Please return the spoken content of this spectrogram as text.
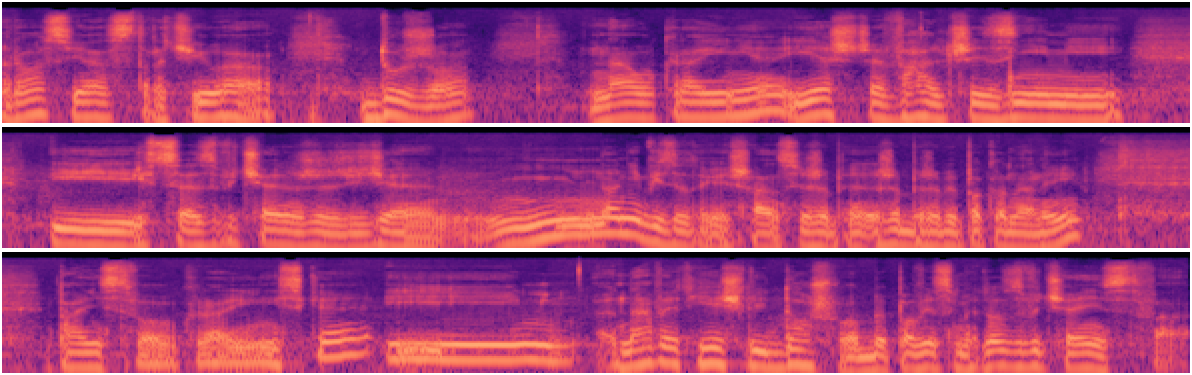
Rosja straciła dużo na Ukrainie, jeszcze walczy z nimi i chce zwyciężyć, gdzie no nie widzę takiej szansy, żeby, żeby, żeby pokonali państwo ukraińskie. I nawet jeśli doszłoby powiedzmy do zwycięstwa,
